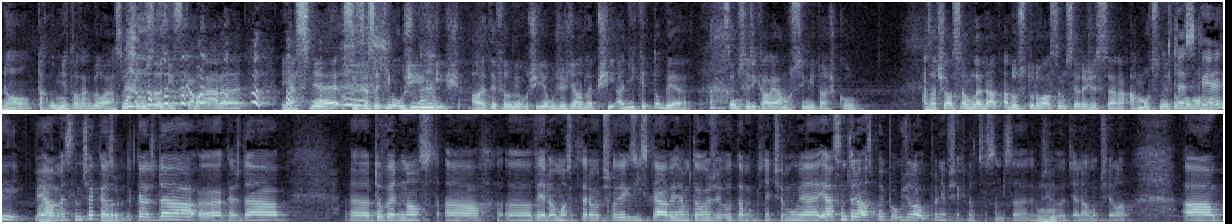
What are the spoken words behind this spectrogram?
No, tak u mě to tak bylo. Já jsem si musel říct, kamaráde, jasně, sice se tím uživíš, ale ty filmy určitě můžeš dělat lepší a díky tobě jsem si říkal, já musím jít na školu. A začal jsem hledat a dostudoval jsem si režiséra a moc mi to, To je pomohlo. skvělý. Já No, myslím, že každá, každá, eh, každá dovednost a eh, vědomost, kterou člověk získá během toho života, mu k něčemu je. Já jsem teda aspoň použila úplně všechno, co jsem se Mhm. v životě naučila. A,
